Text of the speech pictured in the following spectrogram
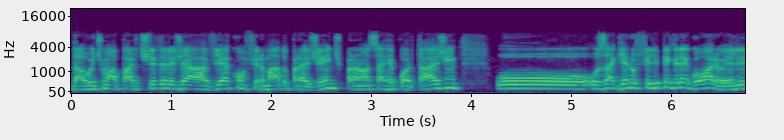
da última partida, ele já havia confirmado para a gente, para nossa reportagem, o, o zagueiro Felipe Gregório. Ele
